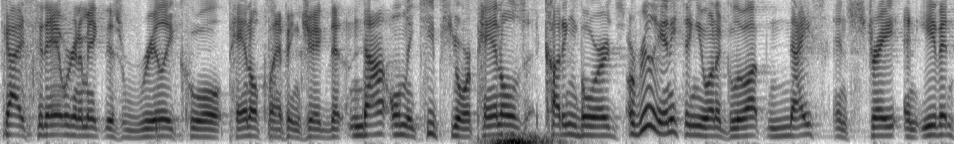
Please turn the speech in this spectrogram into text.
Guys, today we're gonna make this really cool panel clamping jig that not only keeps your panels, cutting boards, or really anything you wanna glue up nice and straight and even.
